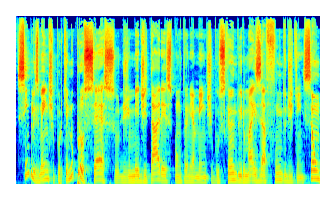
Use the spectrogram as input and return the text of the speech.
Simplesmente porque no processo de meditar espontaneamente, buscando ir mais a fundo de quem são,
